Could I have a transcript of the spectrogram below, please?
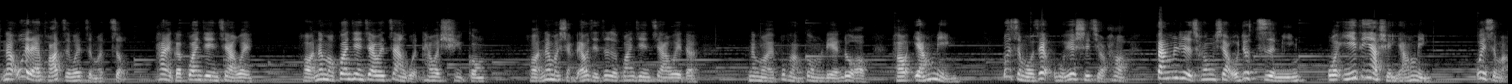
那未来华指会怎么走？它有个关键价位，好，那么关键价位站稳，它会续攻，好，那么想了解这个关键价位的，那么不妨跟我们联络哦。好，阳明，为什么我在五月十九号当日冲销，我就指明我一定要选阳明？为什么？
